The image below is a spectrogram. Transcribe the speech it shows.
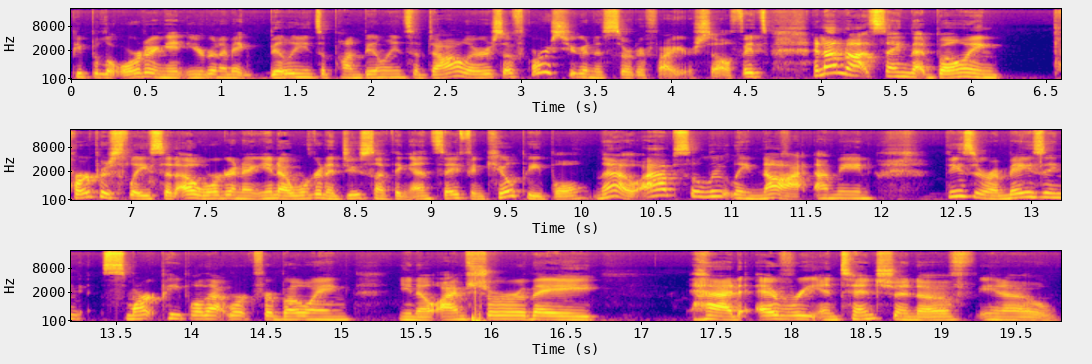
people are ordering it and you're going to make billions upon billions of dollars, of course you're going to certify yourself. It's and I'm not saying that Boeing purposely said, "Oh, we're going to, you know, we're going to do something unsafe and kill people." No, absolutely not. I mean, these are amazing smart people that work for Boeing. You know, I'm sure they had every intention of, you know,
